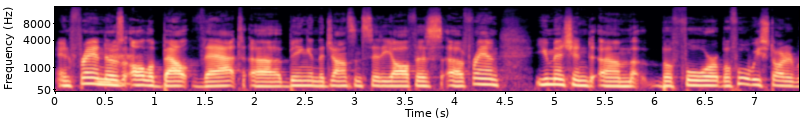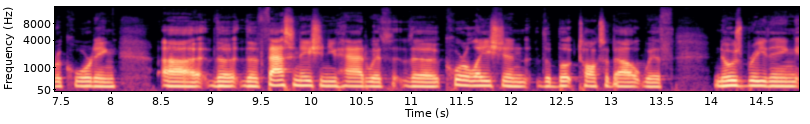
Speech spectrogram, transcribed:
and Fran knows all about that. Uh, being in the Johnson City office, uh, Fran, you mentioned um, before before we started recording uh, the the fascination you had with the correlation the book talks about with nose breathing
